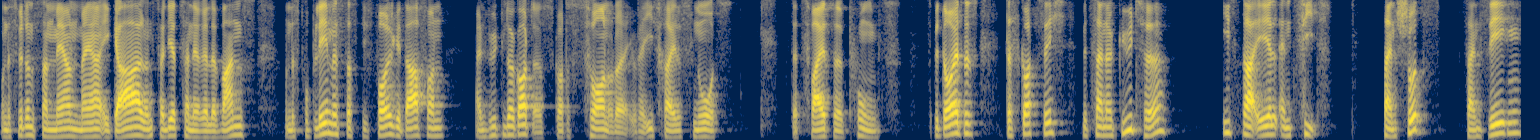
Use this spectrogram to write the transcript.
Und es wird uns dann mehr und mehr egal und verliert seine Relevanz. Und das Problem ist, dass die Folge davon ein wütender Gott ist, Gottes Zorn oder, oder Israels Not. Das ist der zweite Punkt. Das bedeutet, dass Gott sich mit seiner Güte Israel entzieht. Sein Schutz, sein Segen,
